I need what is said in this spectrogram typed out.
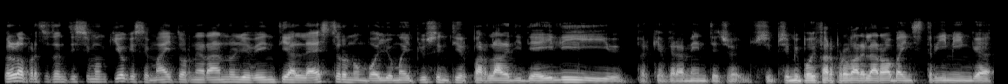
Quello lo apprezzo tantissimo anch'io, che se mai torneranno gli eventi all'estero non voglio mai più sentir parlare di daily, perché veramente, cioè, se, se, mi puoi far provare la roba in streaming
